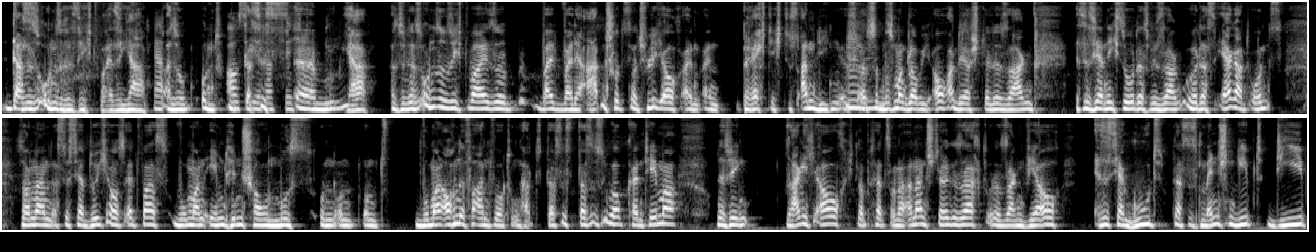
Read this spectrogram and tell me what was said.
Das ist unsere Sichtweise, ja. ja. Also und Aus das ist ähm, mhm. ja, also das ist unsere Sichtweise, weil, weil der Artenschutz natürlich auch ein, ein berechtigtes Anliegen ist. Mhm. Also muss man, glaube ich, auch an der Stelle sagen. Es ist ja nicht so, dass wir sagen, oh, das ärgert uns, sondern es ist ja durchaus etwas, wo man eben hinschauen muss und, und, und wo man auch eine Verantwortung hat. Das ist, das ist überhaupt kein Thema. Und deswegen sage ich auch, ich glaube, es hat es an einer anderen Stelle gesagt, oder sagen wir auch, es ist ja gut, dass es Menschen gibt, die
